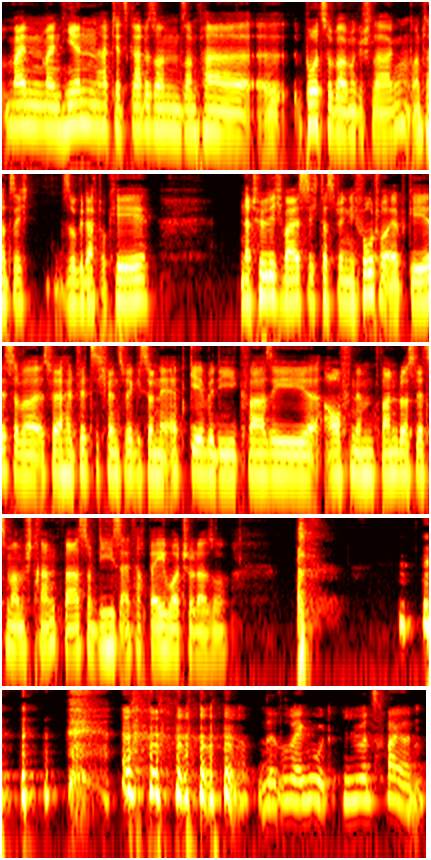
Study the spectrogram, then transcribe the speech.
mein, mein Hirn hat jetzt gerade so ein, so ein paar äh, Purzelbäume geschlagen und hat sich so gedacht, okay, natürlich weiß ich, dass du in die Foto-App gehst, aber es wäre halt witzig, wenn es wirklich so eine App gäbe, die quasi aufnimmt, wann du das letzte Mal am Strand warst und die hieß einfach Baywatch oder so. Das wäre gut. Ich würde es feiern.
